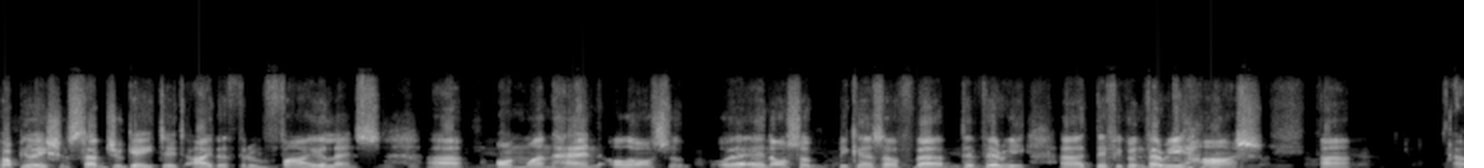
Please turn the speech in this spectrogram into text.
population subjugated either through violence uh, on one hand or also and also because of uh, the very uh, difficult, very harsh uh, uh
